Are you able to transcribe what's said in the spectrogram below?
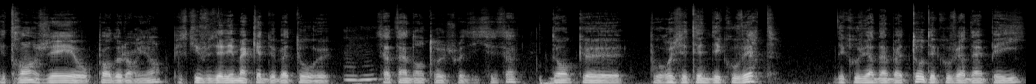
étranger au port de l'Orient, puisqu'ils faisaient des maquettes de bateaux, eux. Mhm. Certains d'entre eux choisissaient ça. Donc, euh, pour eux, c'était une découverte. Découverte d'un bateau, découverte d'un pays.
